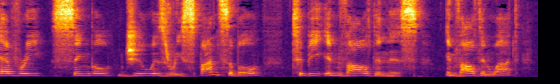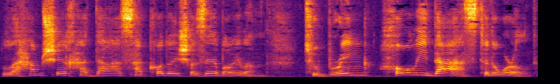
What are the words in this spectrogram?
every single Jew is responsible to be involved in this. Involved in what? lahamshich hadas hakodesh hazeh to bring holy das to the world.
